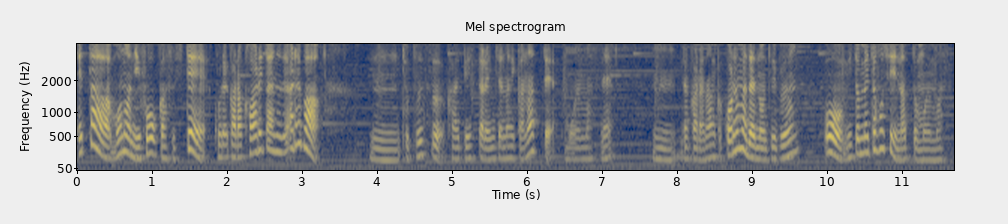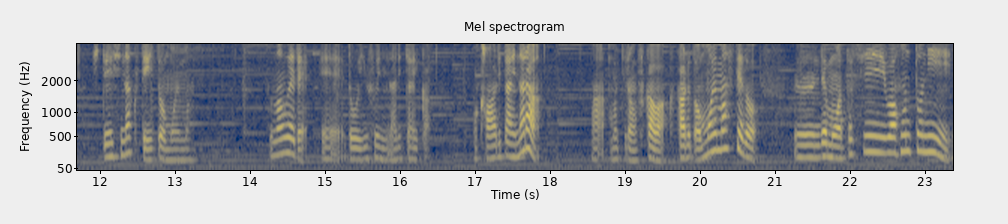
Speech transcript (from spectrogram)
得たものにフォーカスしてこれから変わりたいのであればうんちょっとずつ変えていったらいいんじゃないかなって思いますね。うん、だからなんかこれまでの自分を認めてほしいなと思います否定しなくていいと思いますその上で、えー、どういう風になりたいか、まあ、変わりたいなら、まあ、もちろん負荷はかかると思いますけどうんでも私は本当に、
